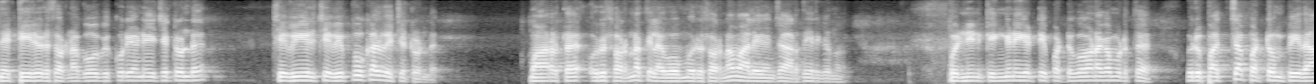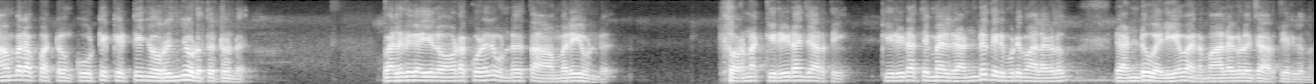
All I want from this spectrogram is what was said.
നെറ്റിയിൽ ഒരു സ്വർണ ഗോപിക്കുറി അണിയിച്ചിട്ടുണ്ട്. ചെവിയിൽ ചെവിപ്പൂക്കൾ വെച്ചിട്ടുണ്ട്. മാറത്ത് ഒരു സ്വർണത്തിലകവും ഒരു സ്വർണമാലയും ചാർത്തിയിരിക്കുന്നു. പൊന്നിൻ കിങ്ങിണി കെട്ടി പട്ടുകോണകമെടുത്ത് ഒരു പച്ചപ്പട്ടും പീതാംബരപ്പട്ടും കൂട്ടിക്കെട്ടി ഞൊറിഞ്ഞു കൊടുത്തിട്ടുണ്ട്. വലത് കൈയിൽ ഓടക്കുഴലുണ്ട് താമരയുണ്ട്. സ്വർണ കിരീടം ചാർത്തി കിരീടത്തിന്മേൽ രണ്ട് തിരുമുടി മാലകളും രണ്ട് വലിയ വനമാലകളും ചാർത്തിയിരിക്കുന്നു.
